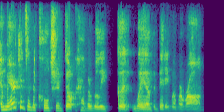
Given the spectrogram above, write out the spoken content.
Americans and the culture don't have a really good way of admitting when we're wrong.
